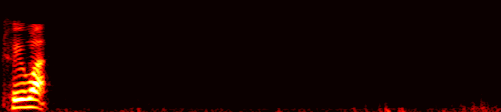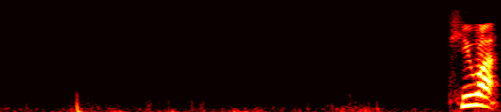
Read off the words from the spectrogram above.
吹腕，提腕，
